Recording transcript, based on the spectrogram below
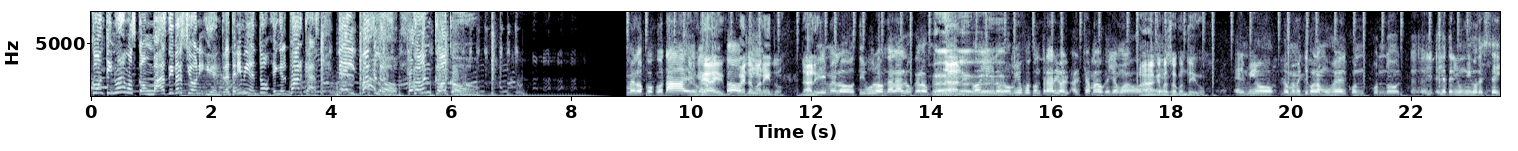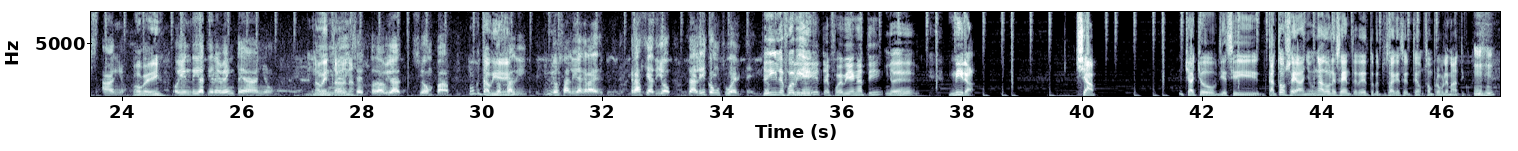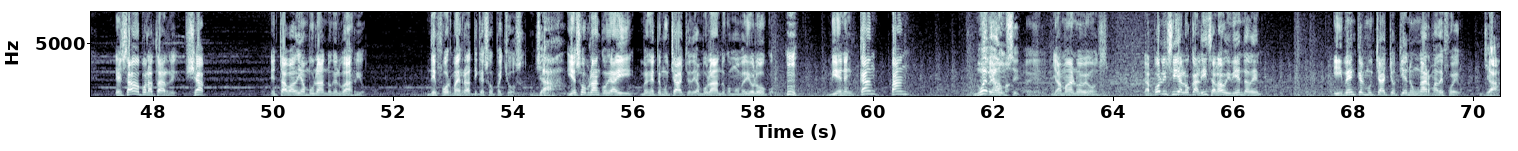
Continuamos con más diversión y entretenimiento en el podcast del Palo con Coco. Dímelo, Cocotal. ¿Qué es lo que hay? Cuenta, manito. Dale. Dímelo, tiburón, dale a luz, ¿qué es lo que Dale. Oye, lo, lo mío fue contrario al, al chamaco que llamó ahora. Ajá, ¿qué Eh, pasó contigo? El mío, yo me metí con la mujer con- cuando eh, ella tenía un hijo de 6 años. Ok, Hoy en día tiene 20 años. una y Me ventana. dice todavía, Sion papi. ¿Cómo que está bien? Yo salí, yo salí agradecido. Gracias a Dios, salí con suerte. Sí, le fue Sí, bien. Te fue bien a ti. Eh. Mira, Chap, muchacho de 10 14 años, un adolescente de estos que tú sabes que son problemáticos. El sábado por la tarde, Chap estaba deambulando en el barrio de forma errática y sospechosa. Ya. Y esos blancos de ahí ven a este muchacho deambulando como medio loco. Vienen can, pan. 911. Llama- eh, llaman al 911. La policía localiza la vivienda de él y ven que el muchacho tiene un arma de fuego. Ya.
